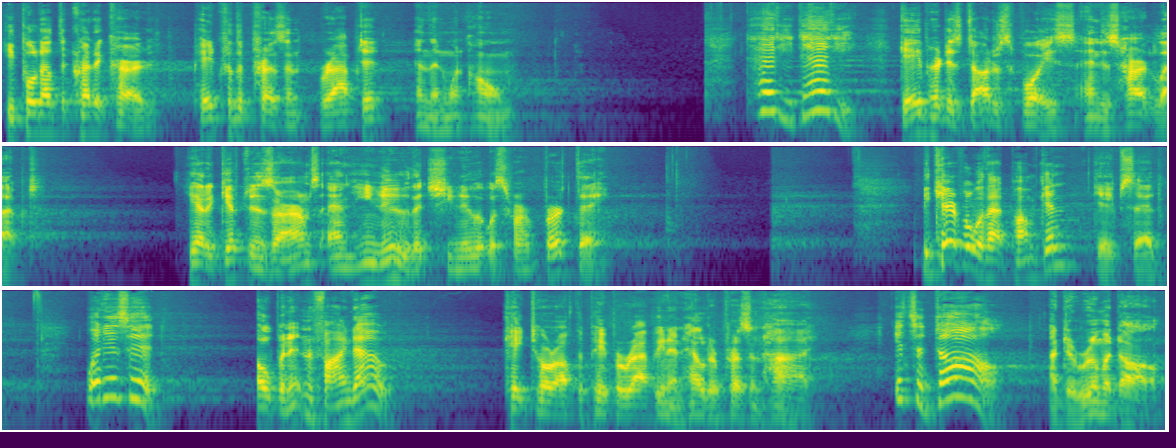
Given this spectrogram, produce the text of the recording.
He pulled out the credit card, paid for the present, wrapped it, and then went home. Daddy, Daddy! Gabe heard his daughter's voice, and his heart leapt. He had a gift in his arms, and he knew that she knew it was for her birthday. Be careful with that pumpkin, Gabe said. What is it? Open it and find out. Kate tore off the paper wrapping and held her present high. It's a doll, a Daruma doll.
